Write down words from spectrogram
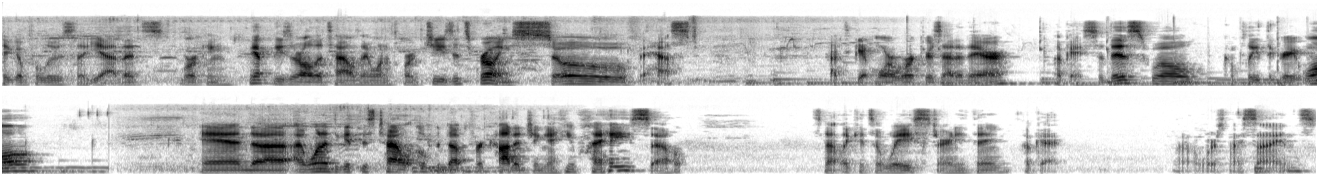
Pigapalooza, yeah, that's working. Yep, these are all the tiles I wanted to work. Geez, it's growing so fast. Have to get more workers out of there. Okay, so this will complete the Great Wall. And uh, I wanted to get this tile opened up for cottaging anyway, so it's not like it's a waste or anything. Okay. Uh, where's my signs?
